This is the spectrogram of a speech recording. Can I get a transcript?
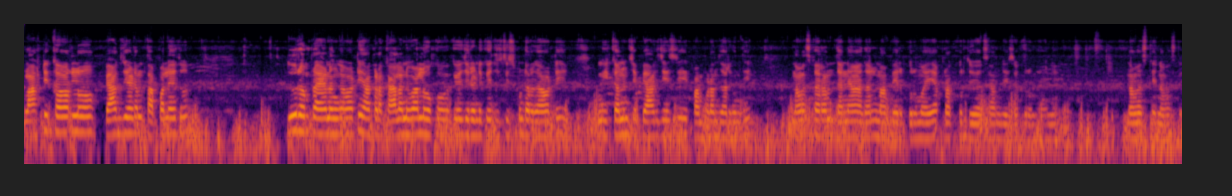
ప్లాస్టిక్ కవర్లో ప్యాక్ చేయడం తప్పలేదు. దూరం ప్రయాణం కాబట్టి అక్కడ కాలని వాళ్ళు ఒక్కొక్క కేజీ రెండు కేజీలు తీసుకుంటారు కాబట్టి ఇక్కడ నుంచి ప్యాక్ చేసి పంపడం జరిగింది. నమస్కారం ధన్యవాదాలు. నా పేరు కురుమయ్య. ప్రకృతి వ్యవసాయం చేసే కురుమయ్యని నమస్తే నమస్తే.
